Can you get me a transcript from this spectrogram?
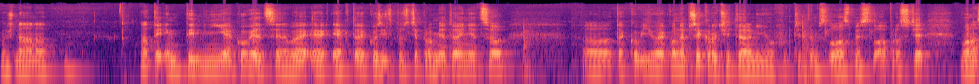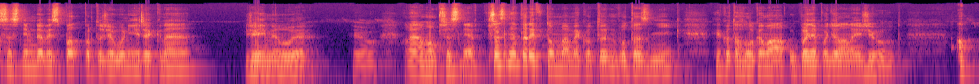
možná na, na ty intimní jako věci, nebo jak, jak to jako říct, prostě pro mě to je něco uh, takového jako nepřekročitelného v určitém slova smyslu a prostě ona se s ním jde vyspat, protože on jí řekne, že ji miluje. Jo, ale já mám přesně, přesně tady v tom mám jako ten otazník, jako ta holka má úplně podělaný život. A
